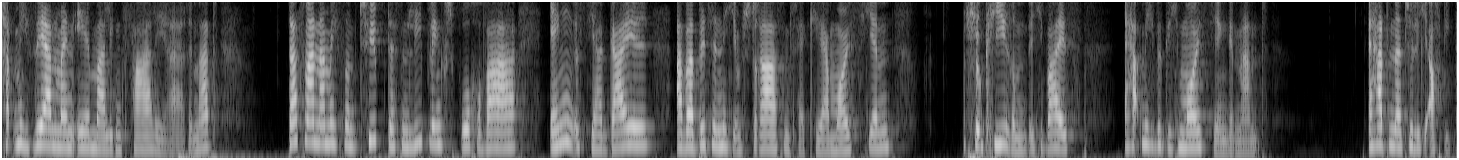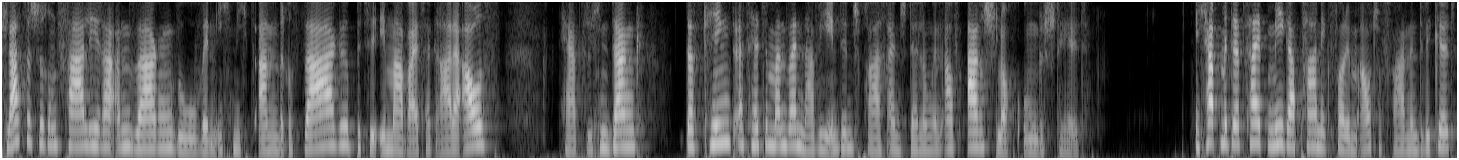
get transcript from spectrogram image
hat mich sehr an meinen ehemaligen Fahrlehrer erinnert. Das war nämlich so ein Typ, dessen Lieblingsspruch war, eng ist ja geil, aber bitte nicht im Straßenverkehr, Mäuschen. Schockierend, ich weiß. Er hat mich wirklich Mäuschen genannt. Er hatte natürlich auch die klassischeren Fahrlehreransagen, so wenn ich nichts anderes sage, bitte immer weiter geradeaus. Herzlichen Dank. Das klingt, als hätte man sein Navi in den Spracheinstellungen auf Arschloch umgestellt. Ich habe mit der Zeit mega Panik vor dem Autofahren entwickelt.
